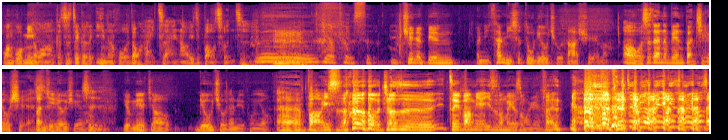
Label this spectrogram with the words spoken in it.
王国灭亡，可是这个异能活动还在，然后一直保存着。嗯，很有特色。你去那边，呃你他你是读琉球大学嘛？哦，我是在那边短期留学，短期留学嘛？是。有没有交琉球的女朋友？呃，不好意思啊，我就是这一方面一直都没有什么缘分，这方面一直没有什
